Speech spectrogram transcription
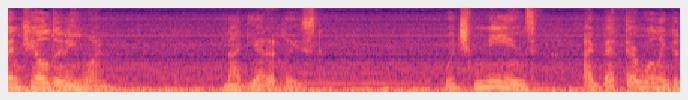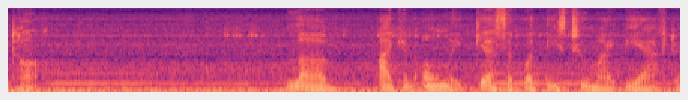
Haven't killed anyone. Not yet, at least. Which means I bet they're willing to talk. Love, I can only guess at what these two might be after.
